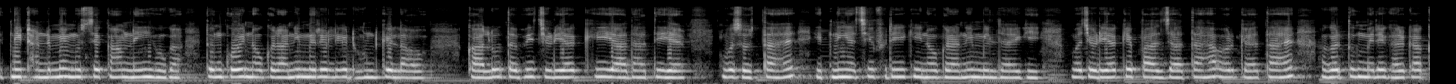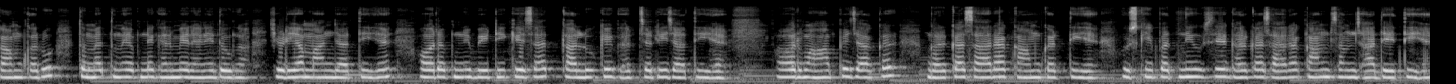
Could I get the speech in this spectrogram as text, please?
इतनी ठंड में मुझसे काम नहीं होगा, तुम कोई नौकरानी मेरे लिए ढूंढ के लाओ। कालू तभी चिड़िया की याद आती है। वो सोचता है, इतनी अच्छी फ्री की नौकरानी मिल जाएगी। वह चिड़िया के पास जाता है और कहता है, अगर तुम मेरे घर का काम करो तो मैं तुम्हें अपने घर में रहने दूँगा। चिड़िया मान जाती है और अपनी बेटी के साथ कालू के घर चली जाती है। और वहाँ पे जाकर घर का सारा काम करती है। उसकी पत्नी उसे घर का सारा काम समझा देती है।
